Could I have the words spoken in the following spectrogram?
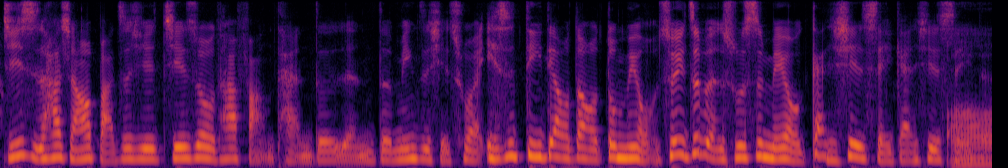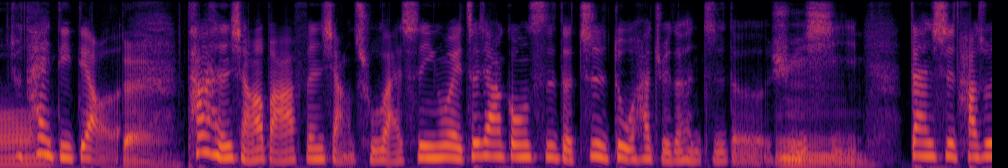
即使他想要把这些接受他访谈的人的名字写出来，也是低调到都没有，所以这本书是没有感谢谁感谢谁的，哦就太低调了。对，他很想要把它分享出来，是因为这家公司的制度他觉得很值得学习。但是他说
